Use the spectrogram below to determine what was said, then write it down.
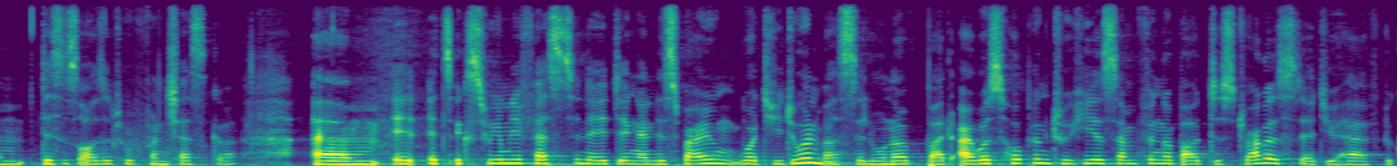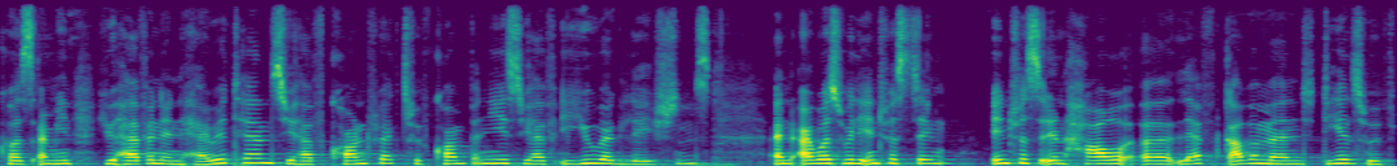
Um, this is also to Francesca. Um, it, it's extremely fascinating and inspiring what you do in Barcelona, but I was hoping to hear something about the struggles that you have, because I mean, you have an inheritance, you have contracts with companies, you have EU regulations, and I was really interesting, interested in how uh, left government deals with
